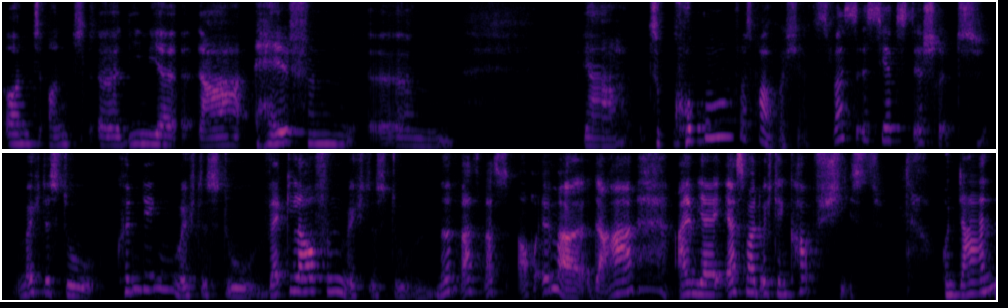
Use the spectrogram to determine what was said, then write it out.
und, und äh, die mir da helfen, ähm, ja, zu gucken, was brauche ich jetzt? Was ist jetzt der Schritt? Möchtest du kündigen? Möchtest du weglaufen? Möchtest du, ne, was, was auch immer da einem ja erstmal durch den Kopf schießt. Und dann,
